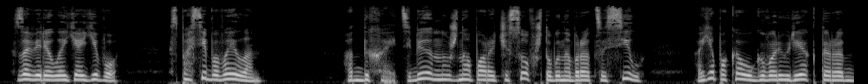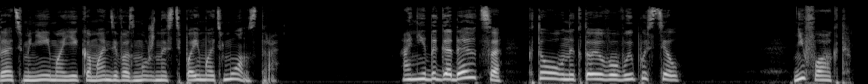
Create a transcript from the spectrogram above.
— заверила я его. Спасибо, Вейлан. Отдыхай, тебе нужна пара часов, чтобы набраться сил — а я пока уговорю ректора дать мне и моей команде возможность поймать монстра. Они догадаются, кто он и кто его выпустил? Не факт,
